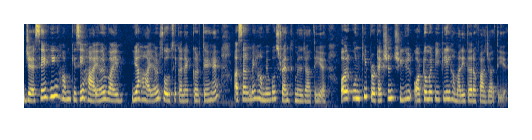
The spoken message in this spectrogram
जैसे ही हम किसी हायर वाइब या हायर सोल से कनेक्ट करते हैं, असल में हमें वो स्ट्रेंथ मिल जाती है और उनकी प्रोटेक्शन शील ऑटोमेटिकली हमारी तरफ़ आ जाती है,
